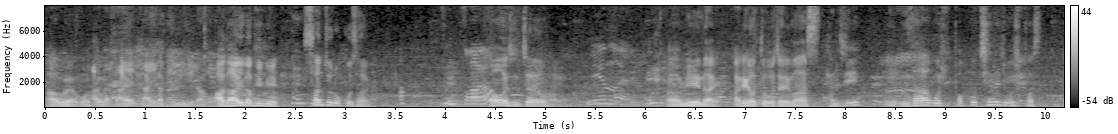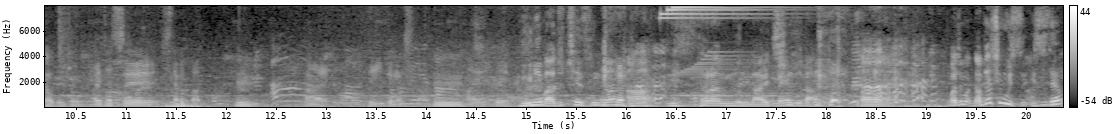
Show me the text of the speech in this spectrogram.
아, 왜? 뭐 아, 어떤? 나, 나이, 나이가 비밀이라고. 아, 나이가 비밀. 산주로코사이. 진짜요? 어, 진짜요. 미안해요. 아, 미에나이. 아리가또 고자이마스. 한지 인사하고 싶었고 친해지고 싶었다고 좀. 挨拶したかった。 음. はい。って言ってました。 음. はい。で、 눈이 마주친 순간 아, 이 사람은 나의 친구다. 아. 마지막 남자친구 있, 있으세요?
